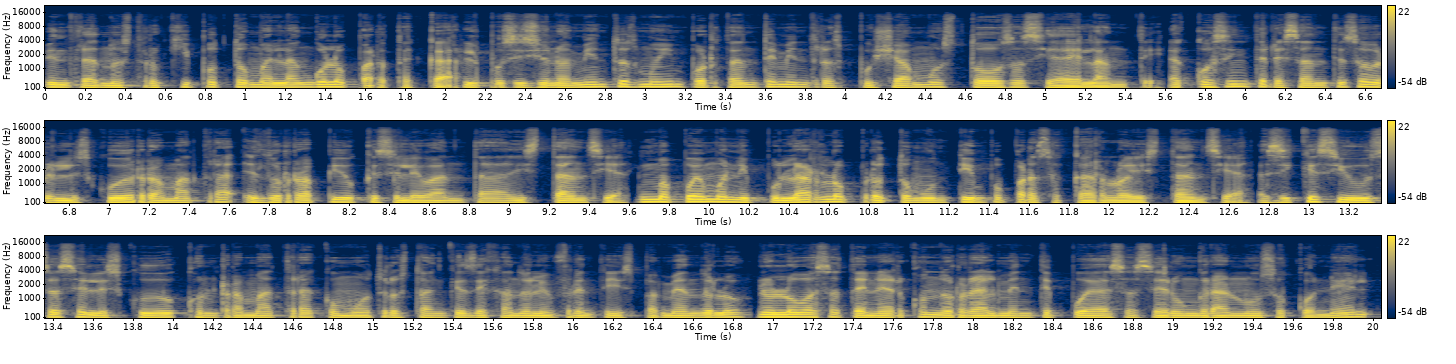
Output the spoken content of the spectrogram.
mientras nuestro equipo toma el ángulo para atacar. El posicionamiento es muy importante mientras pushamos todos hacia adelante. La cosa interesante sobre el escudo de Ramatra es lo rápido que se levanta a distancia. Sigma puede manipularlo pero toma un tiempo para sacarlo a distancia, así que si usas el escudo con Ramatra como otros tanques dejándolo enfrente y spameándolo, no lo vas a tener cuando realmente puedas hacer un gran uso con él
